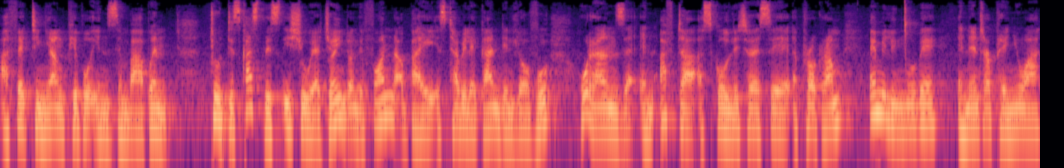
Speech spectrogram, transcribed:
affecting young people in Zimbabwe. To discuss this issue, we are joined on the phone by Stabile Gandhi Ndlovu, who runs an after-school literacy program, Emily Ncube, an entrepreneur,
